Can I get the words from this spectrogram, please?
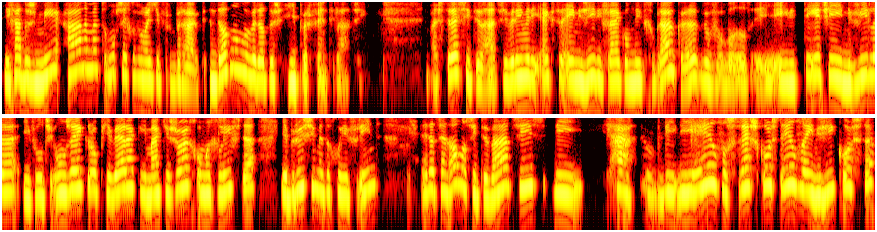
Je gaat dus meer ademen ten opzichte van wat je verbruikt. En dat noemen we dat dus hyperventilatie. Maar stresssituatie waarin we die extra energie die vrijkomt niet gebruiken, bijvoorbeeld je irriteert je in de file, je voelt je onzeker op je werk, je maakt je zorgen om een geliefde, je hebt ruzie met een goede vriend. En dat zijn allemaal situaties die ja, die, die heel veel stress kosten, heel veel energie kosten.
